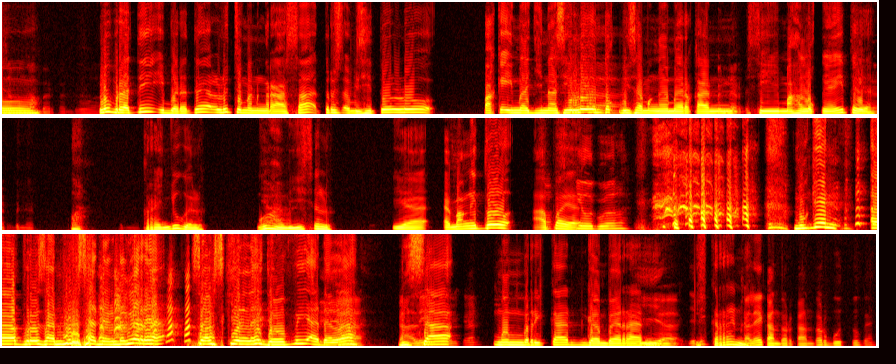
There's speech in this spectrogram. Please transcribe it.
Oh. menggambarkan doang. Lu berarti ibaratnya lu cuman ngerasa terus abis itu lu pakai imajinasi lu Iya. untuk bisa menggambarkan Bener. si makhluknya itu ya. bener, bener. Keren juga lu. Gua Ya. nggak bisa lu. Ya, emang itu apa ya? skill gue lah Mungkin eh, perusahaan-perusahaan yang denger ya, soft skillnya Jovi adalah Iya. Bisa kan, memberikan gambaran. Iya, jadi Ih, keren. kali ya kantor-kantor butuh kan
